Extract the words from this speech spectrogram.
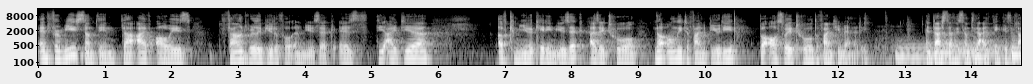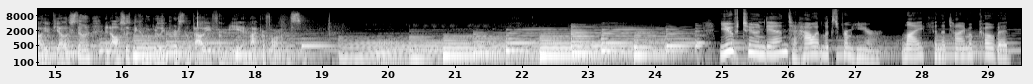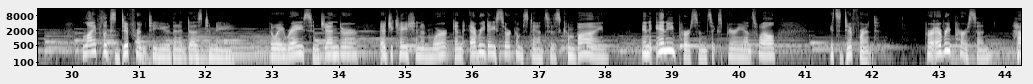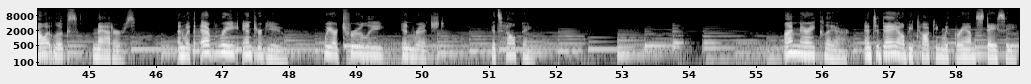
And for me, something that I've always found really beautiful in music is the idea of communicating music as a tool not only to find beauty, but also a tool to find humanity. And that's definitely something that I think is a value of Yellowstone and also has become a really personal value for me in my performance. You've tuned in to How It Looks From Here Life in the Time of COVID. Life looks different to you than it does to me. The way race and gender, education and work, and everyday circumstances combine in any person's experience, well, it's different. For every person, how it looks matters. And with every interview, we are truly enriched. It's helping. I'm Mary Claire, and today I'll be talking with Graham Stacy,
